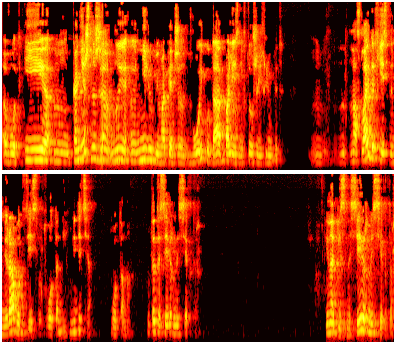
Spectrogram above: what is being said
Вот. И, конечно же, мы э, не любим, опять же, двойку, да, болезни, кто же их любит. На слайдах есть номера вот здесь, вот, вот они, видите? Вот она. Вот это северный сектор. И написано «Северный сектор».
